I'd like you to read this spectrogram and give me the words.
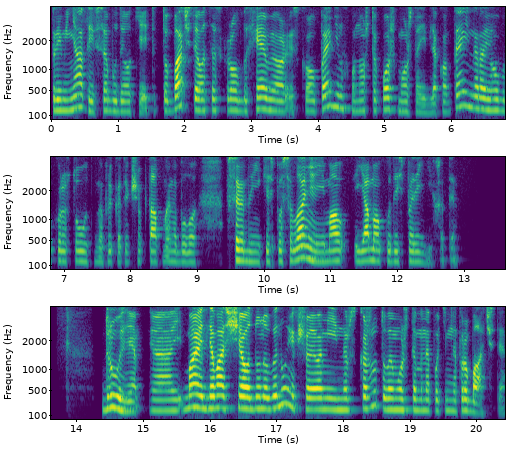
приміняти, і все буде окей. Тобто, бачите, оце scroll behavior і scroll padding, воно ж також можна і для контейнера його використовувати. Наприклад, якщо б там в мене було всередині якесь посилання, і мав, я мав кудись переїхати. Друзі, е, маю для вас ще одну новину. Якщо я вам її не розкажу, то ви можете мене потім не пробачити.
